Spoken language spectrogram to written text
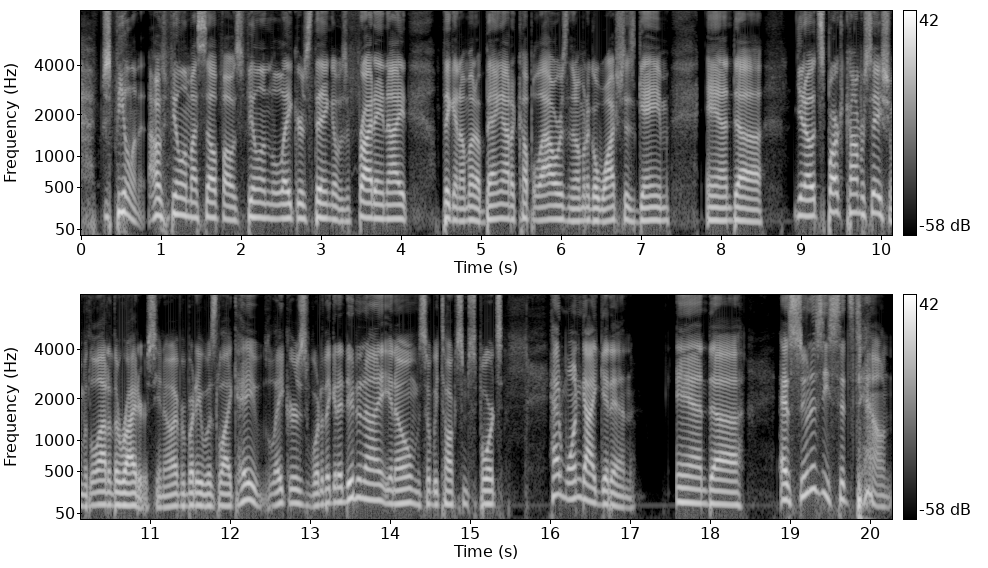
just feeling it. I was feeling myself. I was feeling the Lakers thing. It was a Friday night. I'm thinking I'm going to bang out a couple hours and then I'm going to go watch this game. And, uh, you know, it sparked conversation with a lot of the riders. You know, everybody was like, hey, Lakers, what are they going to do tonight? You know, so we talked some sports. Had one guy get in, and uh, as soon as he sits down,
